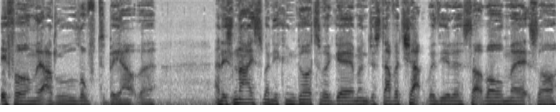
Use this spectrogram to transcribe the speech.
if only I'd love to be out there. And it's nice when you can go to a game and just have a chat with your uh, sort of old mates or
